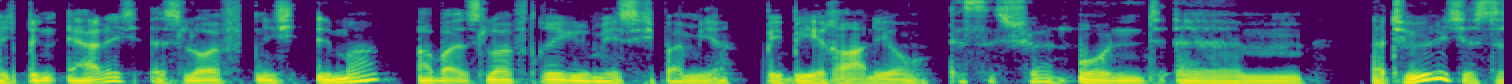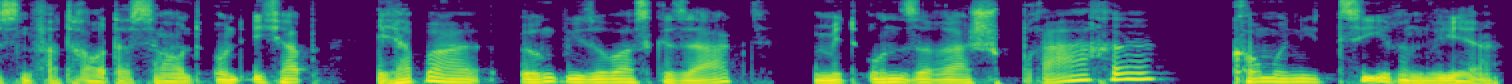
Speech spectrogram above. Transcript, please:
ich bin ehrlich, es läuft nicht immer, aber es läuft regelmäßig bei mir. BB Radio. das ist schön. Und ähm, natürlich ist es ein vertrauter Sound. Und ich habe ich hab mal irgendwie sowas gesagt. Mit unserer Sprache kommunizieren wir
